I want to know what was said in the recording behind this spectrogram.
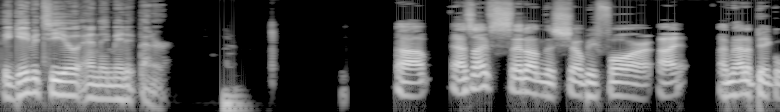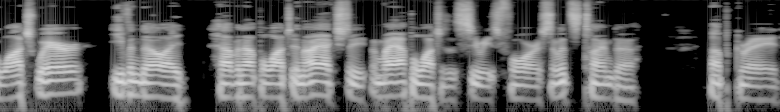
they gave it to you and they made it better. Uh, as I've said on this show before, I I'm not a big watch wearer, even though I have an Apple Watch, and I actually my Apple Watch is a Series Four, so it's time to upgrade.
